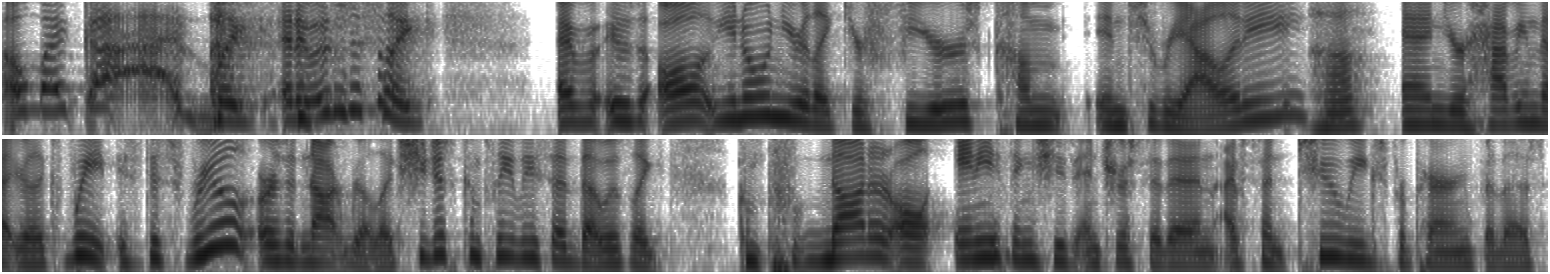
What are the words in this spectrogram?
oh my God. Like, and it was just like, it was all, you know, when you're like, your fears come into reality huh? and you're having that, you're like, wait, is this real or is it not real? Like, she just completely said that was like, compl- not at all anything she's interested in. I've spent two weeks preparing for this.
